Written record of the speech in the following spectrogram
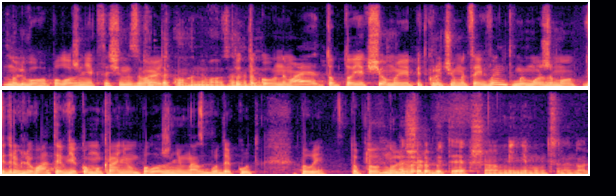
нульового положення, як це ще називають. Тут такого немає взагалі. Тут такого немає. Тобто, якщо ми підкручуємо цей гвинт, ми можемо відрегулювати, в якому крайньому положенні в нас буде кут пили. Тобто 0 А що робити, якщо мінімум це не ноль?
